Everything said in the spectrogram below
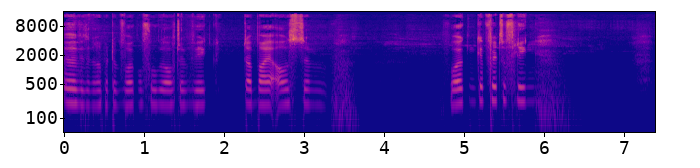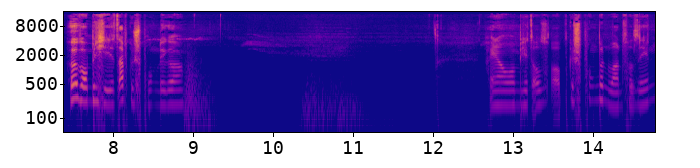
Äh, wir sind gerade mit dem Wolkenvogel auf dem Weg dabei, aus dem Wolkengipfel zu fliegen. Hör, warum bin ich jetzt abgesprungen, Digga? Keine Ahnung, warum ich jetzt aus abgesprungen bin, war ein Versehen.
